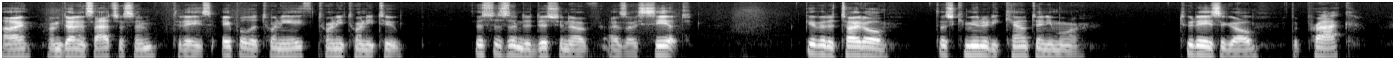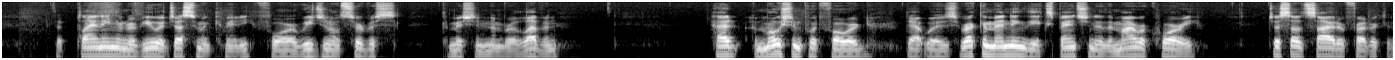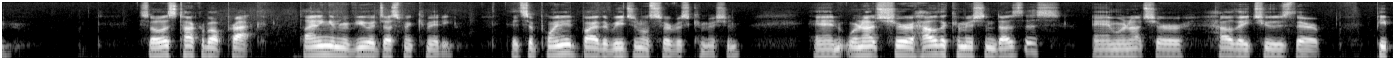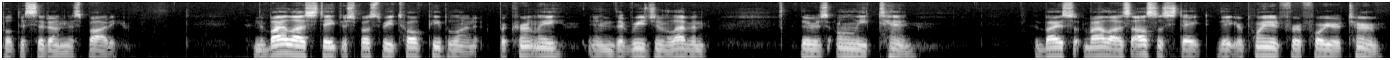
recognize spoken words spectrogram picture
Hi, I'm Dennis Atchison. Today's April the 28th, 2022. This is an edition of As I See It. Give it a title, Does Community Count Anymore? Two days ago, the PRAC, the Planning and Review Adjustment Committee for Regional Service Commission number 11, had a motion put forward that was recommending the expansion of the Myra Quarry just outside of Fredericton. So let's talk about PRAC, Planning and Review Adjustment Committee. It's appointed by the Regional Service Commission, and we're not sure how the commission does this, and we're not sure how they choose their people to sit on this body. And the bylaws state there's supposed to be 12 people on it, but currently in the Region 11, there's only 10. The bylaws also state that you're appointed for a four-year term,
